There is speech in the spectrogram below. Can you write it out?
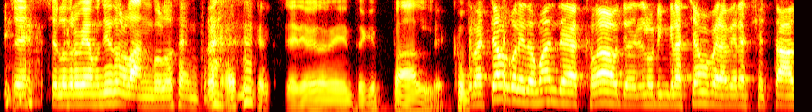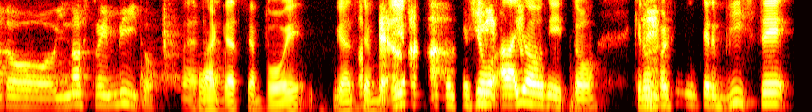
Cioè, ce lo troviamo dietro l'angolo sempre. Porca miseria, veramente, che palle. Com- Partiamo con le domande a Claudio e lo ringraziamo per aver accettato il nostro invito. Ah, grazie a voi, grazie Ok, a voi. Io, allora, facevo, allora, io avevo detto che non Sì. facevo interviste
